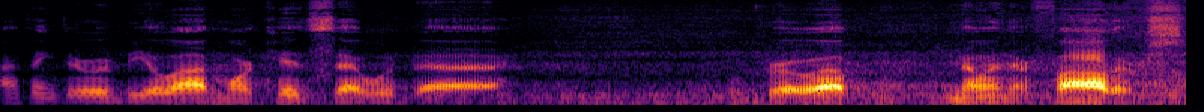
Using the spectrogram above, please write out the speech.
I think there would be a lot more kids that would, uh, grow up knowing their fathers.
